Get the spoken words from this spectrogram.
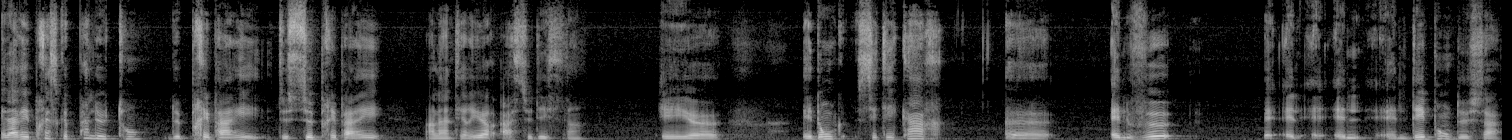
elle avait presque pas le temps de préparer, de se préparer à l'intérieur à ce destin. Euh, et donc cet écart, euh, elle veut, elle, elle, elle, dépend de ça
